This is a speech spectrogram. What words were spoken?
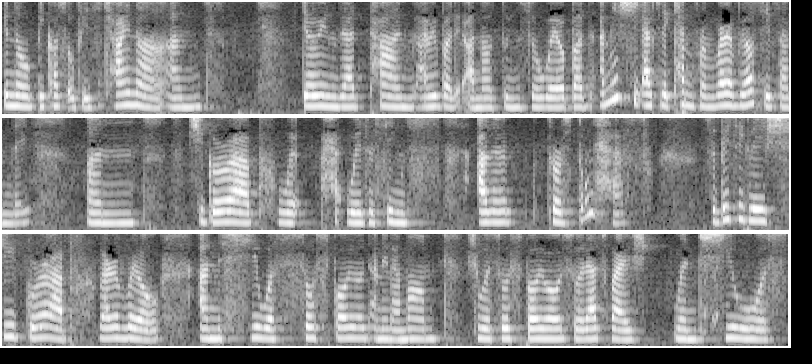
you know, because of it's China and during that time everybody are not doing so well. But I mean, she actually came from very wealthy family, and she grew up with with the things other girls don't have. So basically, she grew up very well, and she was so spoiled. I mean, my mom, she was so spoiled. So that's why she, when she was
